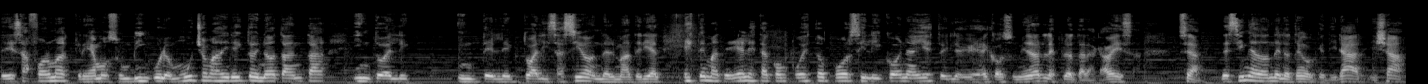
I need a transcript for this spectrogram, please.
de esa forma creamos un vínculo mucho más directo y no tanta intelectualización del material. Este material está compuesto por silicona y esto, y al consumidor le explota la cabeza. O sea, decime a dónde lo tengo que tirar y ya.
